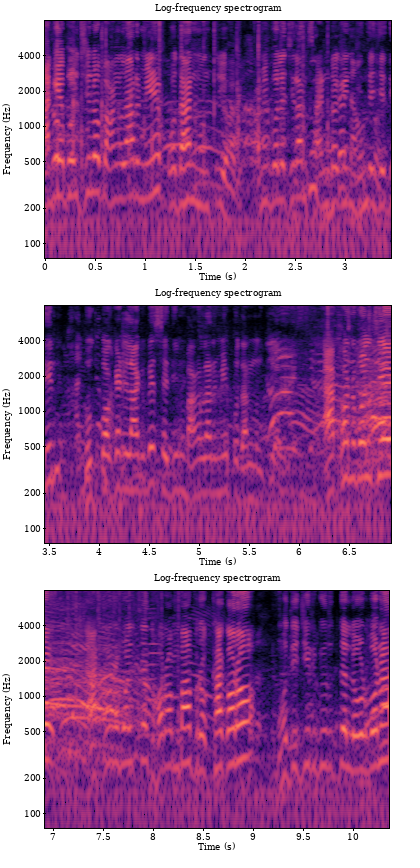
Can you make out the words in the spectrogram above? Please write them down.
আগে বলছিল বাংলার মেয়ে প্রধানমন্ত্রী হবে আমি বলেছিলাম স্যান্ডোগেন জিতে যেদিন বুক পকেট লাগবে সেদিন বাংলার মেয়ে প্রধানমন্ত্রী হবে এখন বলছে এখন বলছে ধরম ধরমভাব রক্ষা করো মোদিজির বিরুদ্ধে লড়বো না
